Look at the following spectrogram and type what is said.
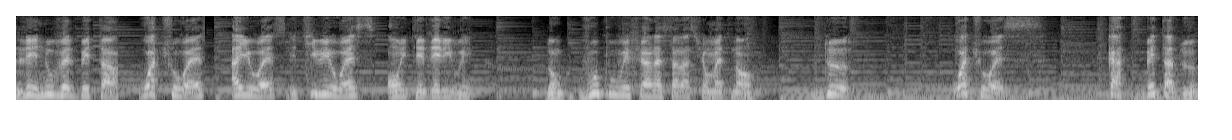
les nouvelles bêtas WatchOS, iOS et tvOS ont été délivrées. Donc vous pouvez faire l'installation maintenant de WatchOS 4 Beta 2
